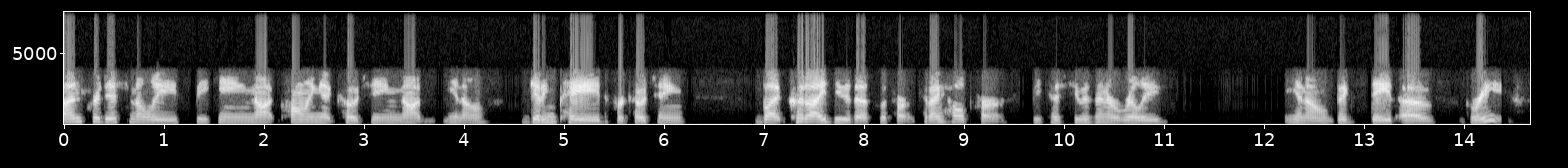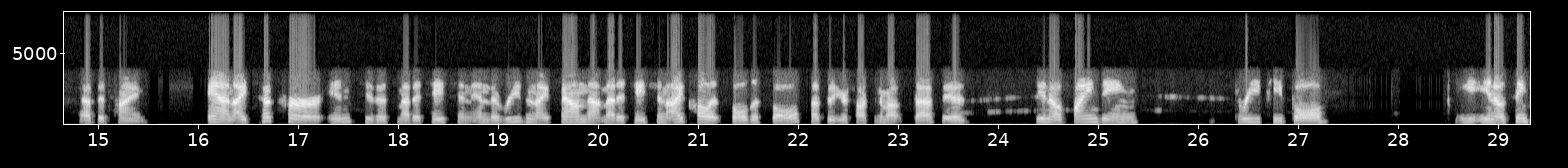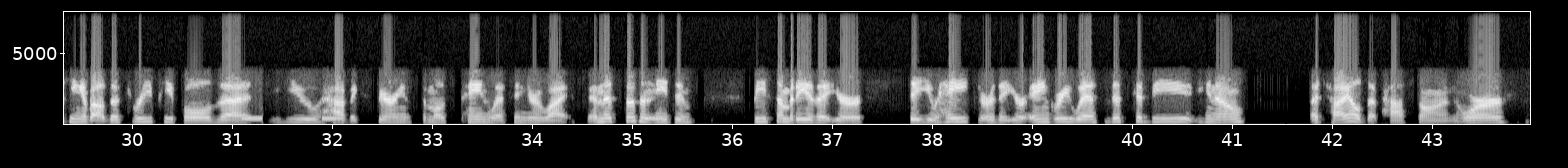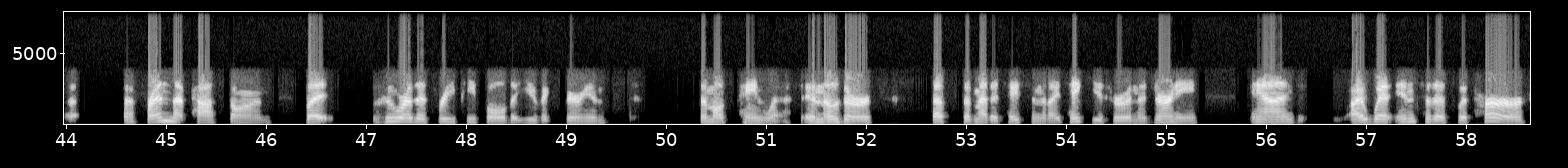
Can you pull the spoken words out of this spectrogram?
untraditionally speaking, not calling it coaching, not, you know, getting paid for coaching. But could I do this with her? Could I help her? Because she was in a really, you know, big state of grief at the time. And I took her into this meditation. And the reason I found that meditation, I call it soul to soul. That's what you're talking about, Steph, is you know, finding three people, you, know, thinking about the three people that you have experienced the most pain with in your life. And this doesn't need to be somebody that you're that you hate or that you're angry with. This could be, you know, a child that passed on or a friend that passed on. But who are the three people that you've experienced the most pain with? And those are that's the meditation that I take you through in the journey. And I went into this with her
